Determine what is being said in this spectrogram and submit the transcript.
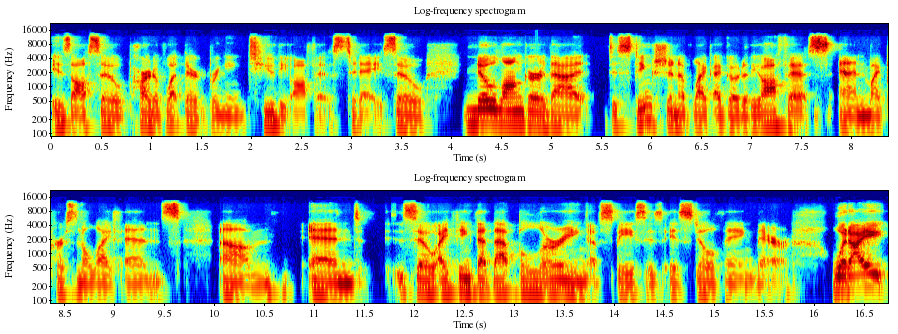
is also part of what they're bringing to the office today. So no longer that distinction of like i go to the office and my personal life ends. Um, and so i think that that blurring of space is is still thing there. What i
